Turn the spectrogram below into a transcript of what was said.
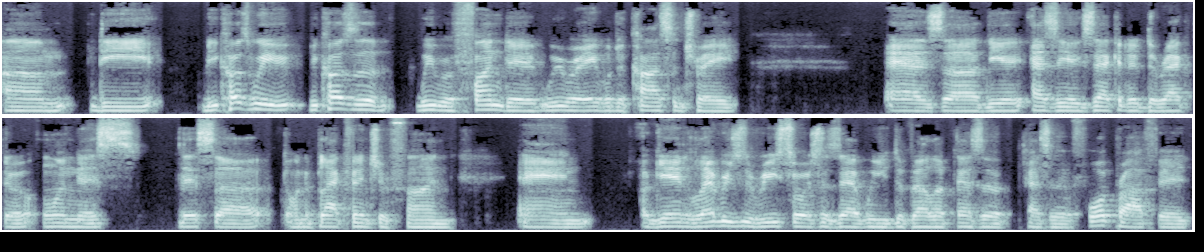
Um, the because we because the we were funded, we were able to concentrate as uh, the as the executive director on this this uh, on the Black Venture Fund, and again leverage the resources that we developed as a as a for profit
